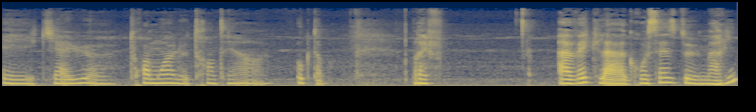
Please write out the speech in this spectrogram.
et qui a eu euh, trois mois le 31 octobre. Bref, avec la grossesse de Marie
